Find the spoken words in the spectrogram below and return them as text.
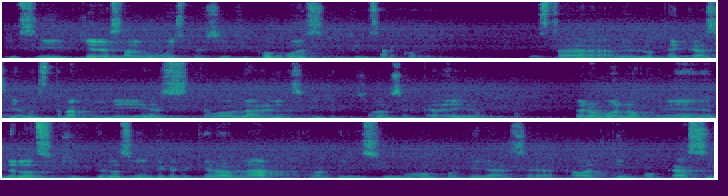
Y si quieres algo muy específico, puedes utilizar código. Esta biblioteca se llama Strapi.js. Te voy a hablar en el siguiente episodio acerca de ello. Pero bueno, eh, de, los, de lo siguiente que te quiero hablar rapidísimo, porque ya se acaba el tiempo casi,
